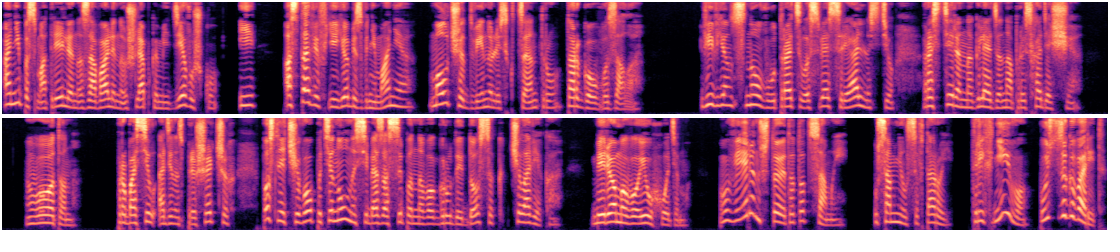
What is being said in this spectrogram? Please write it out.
Они посмотрели на заваленную шляпками девушку и, оставив ее без внимания, молча двинулись к центру торгового зала. Вивьен снова утратила связь с реальностью, растерянно глядя на происходящее. «Вот он», — пробасил один из пришедших, после чего потянул на себя засыпанного грудой досок человека. «Берем его и уходим». «Уверен, что это тот самый?» — усомнился второй. «Тряхни его, пусть заговорит».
